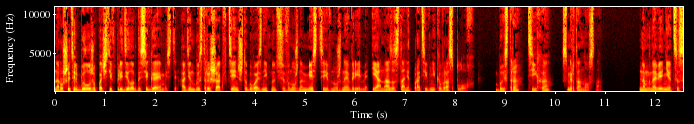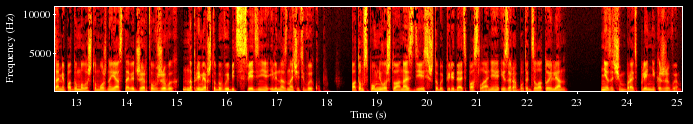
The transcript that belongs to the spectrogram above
Нарушитель был уже почти в пределах досягаемости. Один быстрый шаг в тень, чтобы возникнуть в нужном месте и в нужное время, и она застанет противника врасплох. Быстро, тихо, смертоносно. На мгновение Цесами подумала, что можно и оставить жертву в живых, например, чтобы выбить сведения или назначить выкуп. Потом вспомнила, что она здесь, чтобы передать послание и заработать золотой лян. Незачем брать пленника живым.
